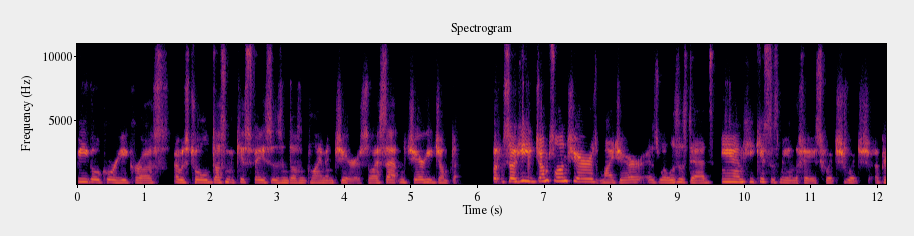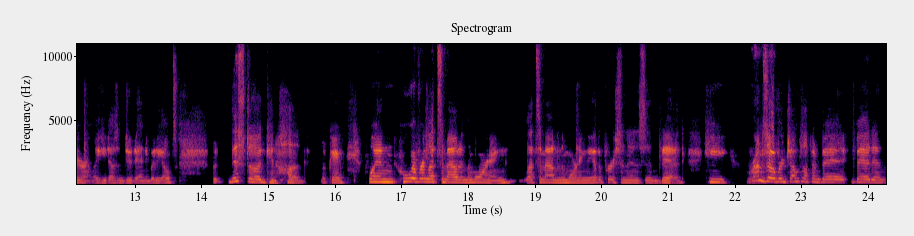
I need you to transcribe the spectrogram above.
beagle corgi cross. I was told doesn't kiss faces and doesn't climb in chairs. So I sat in the chair. He jumped up. So he jumps on chairs, my chair, as well as his dad's, and he kisses me in the face, which which apparently he doesn't do to anybody else. But this dog can hug. Okay, when whoever lets him out in the morning lets him out in the morning, the other person is in bed. He runs over, jumps up in bed, bed, and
